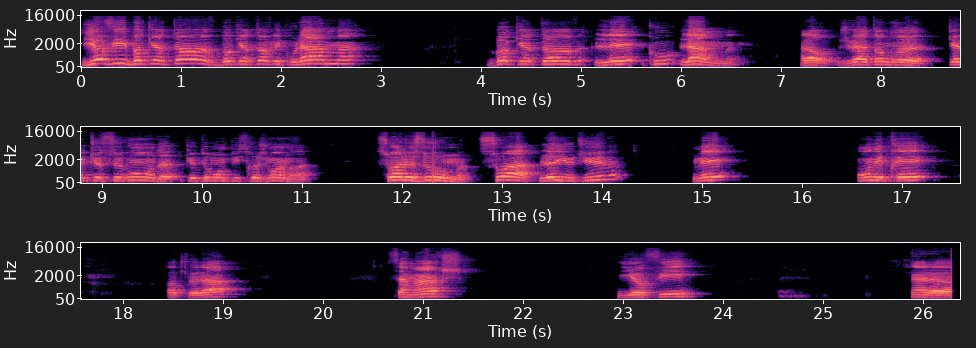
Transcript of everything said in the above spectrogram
Yovi, Boker Tov, Boker Tov les Koulam. Boker Tov les Koulam. Alors, je vais attendre quelques secondes que tout le monde puisse rejoindre soit le Zoom, soit le YouTube. Mais on est prêt. Hop là. Ça marche. Yofi. Alors.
